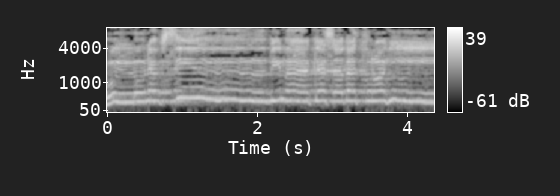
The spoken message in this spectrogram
كل نفس بما كسبت رهين.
